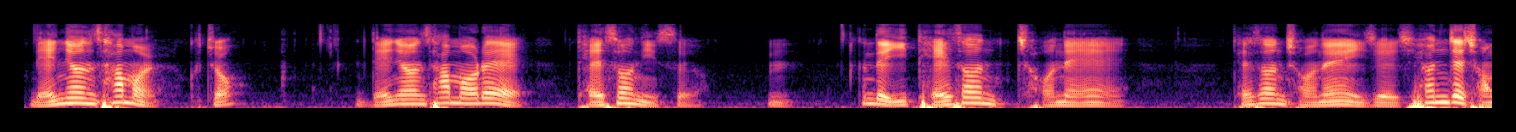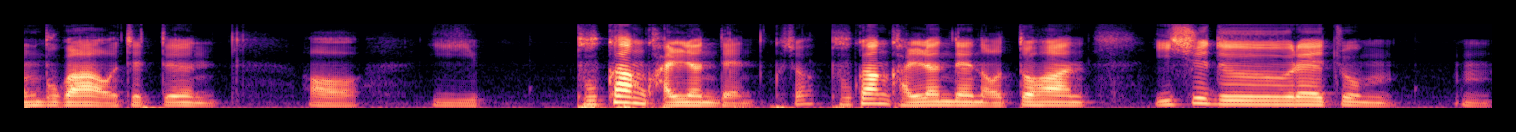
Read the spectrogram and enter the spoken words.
내년 3월 그죠? 내년 3월에 대선이 있어요. 음. 근데 이 대선 전에 대선 전에 이제 현재 정부가 어쨌든 어 이 북한 관련된 그죠? 북한 관련된 어떠한 이슈들에 좀 음,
